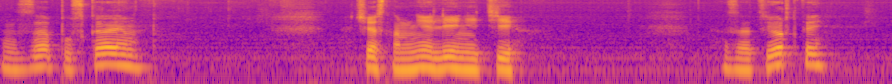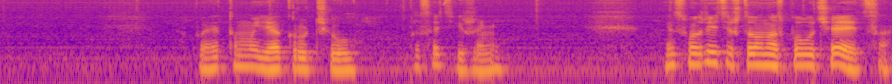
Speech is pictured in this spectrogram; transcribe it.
Запускаем. Честно, мне лень идти за отверткой. Поэтому я кручу пассатижами. И смотрите, что у нас получается.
